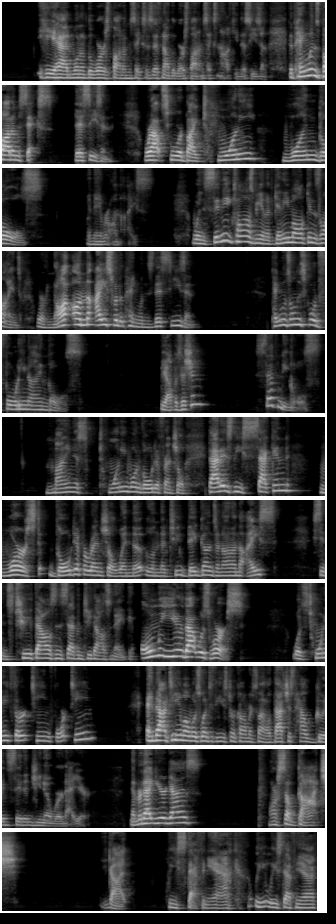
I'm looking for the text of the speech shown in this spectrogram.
he had one of the worst bottom sixes, if not the worst bottom six in hockey this season. The Penguins' bottom six this season were outscored by 21 goals when they were on the ice. When Sidney Crosby and Evgeny Malkin's lines were not on the ice for the Penguins this season, Penguins only scored 49 goals. The opposition 70 goals, minus 21 goal differential. That is the second worst goal differential when the when the two big guns are not on the ice since 2007 2008 the only year that was worse was 2013 14 and that team almost went to the eastern conference final. That's just how good sid and gino were that year. Remember that year guys? Marcel Goc. you got Lee Stempniak, Lee, Lee Stempniak,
